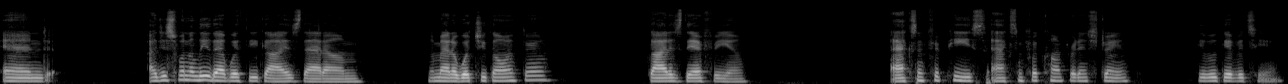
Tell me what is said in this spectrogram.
And I just want to leave that with you guys that um no matter what you're going through, God is there for you. Ask Him for peace, ask Him for comfort and strength. He will give it to you.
